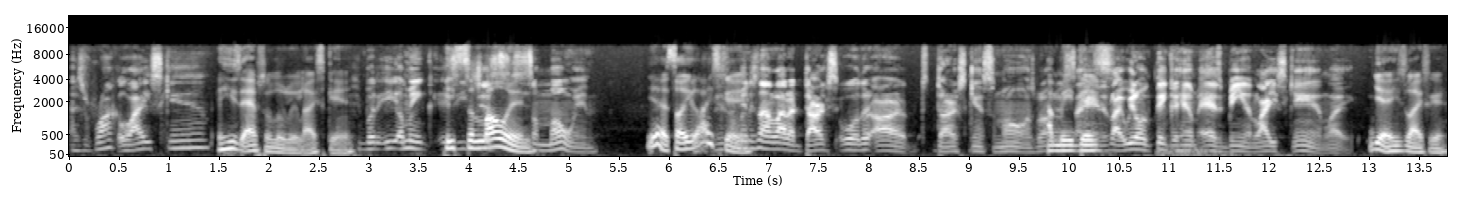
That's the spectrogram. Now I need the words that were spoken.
Is Rock light skinned? he's absolutely light skinned. But he, I mean, is He's he Samoan. Samoan. Yeah, so he light I mean, skinned. there's not a lot of dark. Well, there are dark skinned Samoans, but I'm I mean, saying, it's like we don't think of him as being light skinned. Like, Yeah, he's light skinned.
